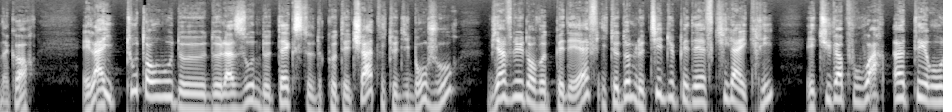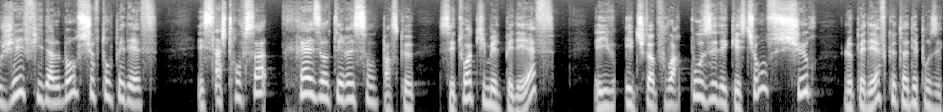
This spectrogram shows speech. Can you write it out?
d'accord? Et là, il- tout en haut de, de la zone de texte de côté chat, il te dit bonjour, bienvenue dans votre PDF, il te donne le titre du PDF qu'il a écrit, et tu vas pouvoir interroger finalement sur ton PDF. Et ça, je trouve ça très intéressant, parce que c'est toi qui mets le PDF, et, tu vas pouvoir poser des questions sur le PDF que tu as déposé.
